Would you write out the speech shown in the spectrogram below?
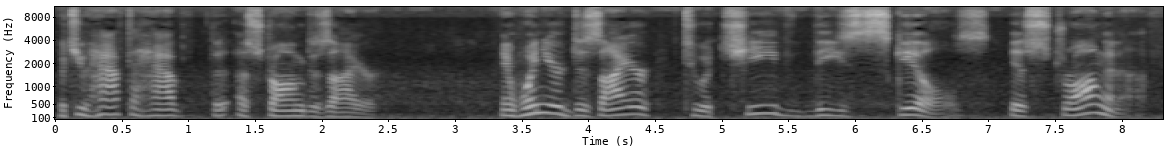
But you have to have the, a strong desire. And when your desire to achieve these skills is strong enough,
